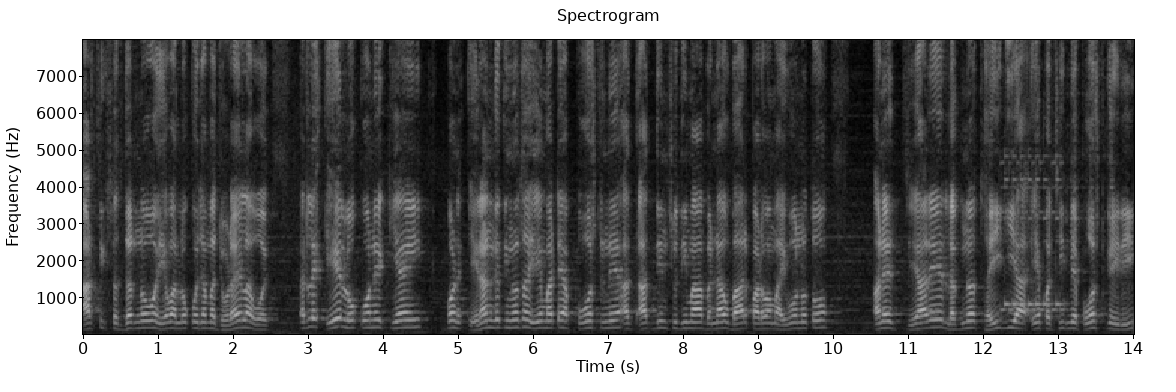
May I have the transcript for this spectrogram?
આર્થિક સદ્ધર ન હોય એવા લોકો જેમાં જોડાયેલા હોય. એટલે એ લોકોને ક્યાંય પણ હેરાનગતિ ન થાય એ માટે આ પોસ્ટને આજ આજ દિન સુધીમાં આ બનાવ બહાર પાડવામાં આવ્યો નહોતો. અને જ્યારે લગ્ન થઈ ગયા એ પછી મેં પોસ્ટ કરી.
